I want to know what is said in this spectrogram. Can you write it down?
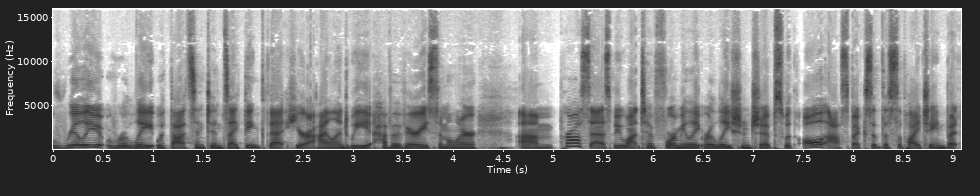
really relate with that sentence. I think that here at Highland, we have a very similar um, process. We want to formulate relationships with all aspects of the supply chain. But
